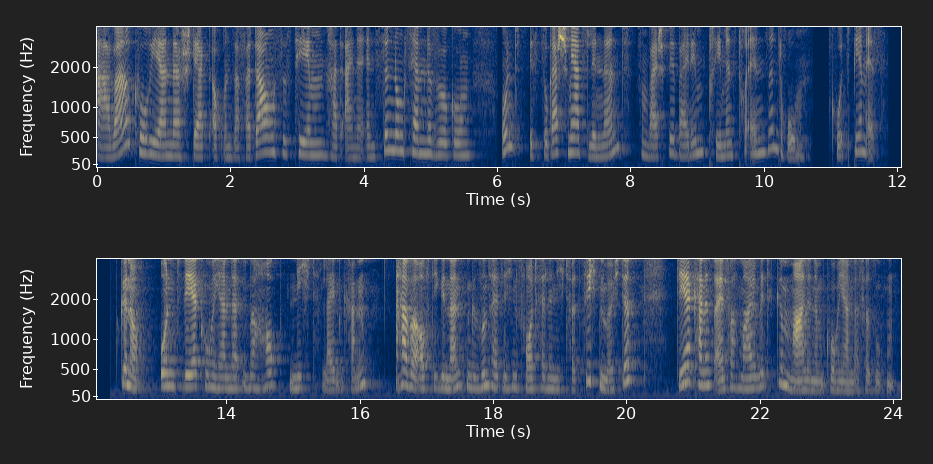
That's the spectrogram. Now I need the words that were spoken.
Aber Koriander stärkt auch unser Verdauungssystem, hat eine entzündungshemmende Wirkung und ist sogar schmerzlindernd, zum Beispiel bei dem prämenstruellen Syndrom, kurz PMS. Genau. Und wer Koriander überhaupt nicht leiden kann, aber auf die genannten gesundheitlichen Vorteile nicht verzichten möchte, der kann es einfach mal mit gemahlenem Koriander versuchen.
